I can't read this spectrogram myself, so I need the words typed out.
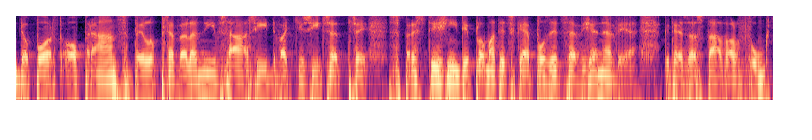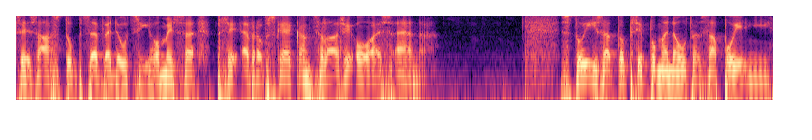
Do Port-au-Prince byl převelený v září 2003 z prestižní diplomatické pozice v Ženevě, kde zastával funkci zástupce vedoucího mise při Evropské kanceláři OSN. Stojí za to připomenout zapojení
